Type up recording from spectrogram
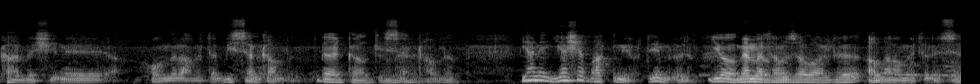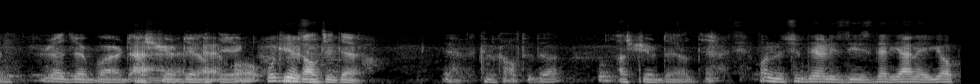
kardeşini, onu rahmet eylesin. Biz sen kaldın. Ben kaldım. Biz sen kaldın. Yani yaşa bakmıyor değil mi ölüm? Yok, Mehmet yok. Hamza vardı. Allah rahmet eylesin. Recep vardı, askerde evet, geldi. o- o diyorsun. 46'da Evet 46'da. askerde geldi. Evet. Onun için değerli izleyiciler yani yok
